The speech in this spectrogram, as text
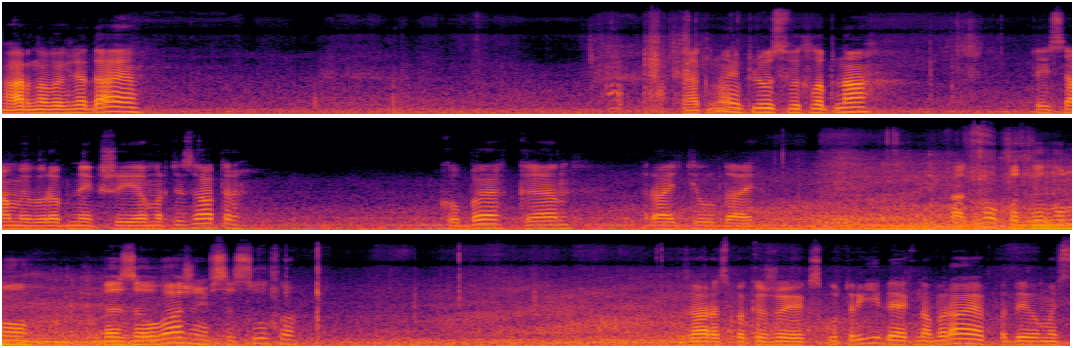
Гарно виглядає. Так, ну і плюс вихлопна. Той самий виробник, що і амортизатор. Ride Till Die. Так, ну по двигуну без зауважень, все сухо. Зараз покажу, як скутер їде, як набирає, подивимось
